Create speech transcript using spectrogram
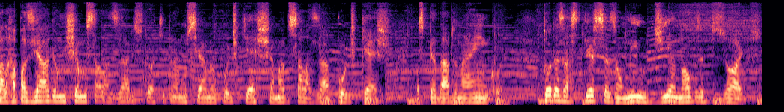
Fala rapaziada, eu me chamo Salazar e estou aqui para anunciar meu podcast chamado Salazar Podcast, hospedado na Anchor. Todas as terças ao meio-dia, novos episódios.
